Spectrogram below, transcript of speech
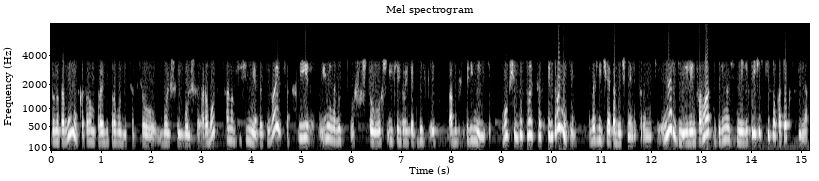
то направление, в котором проводится все больше и больше работ, оно все сильнее развивается. И именно вот, что, если говорить об, об эксперименте. В общем, устройство спинтроники в отличие от обычной электроники. Энергию или информацию переносит не электрический ток, а ток спинов,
